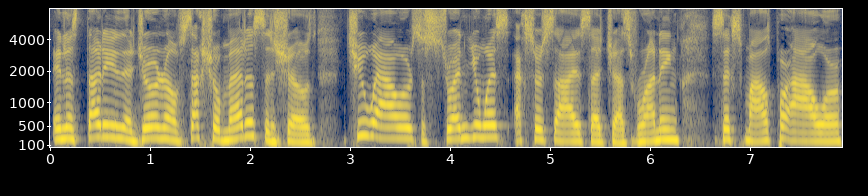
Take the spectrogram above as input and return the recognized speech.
In a study in the Journal of Sexual Medicine shows two hours of strenuous exercise such as running six miles per hour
